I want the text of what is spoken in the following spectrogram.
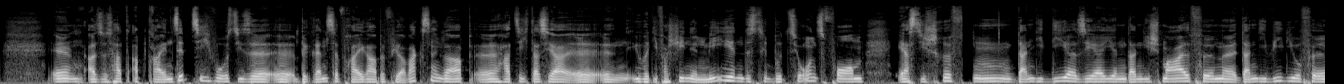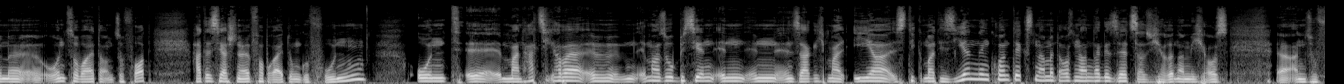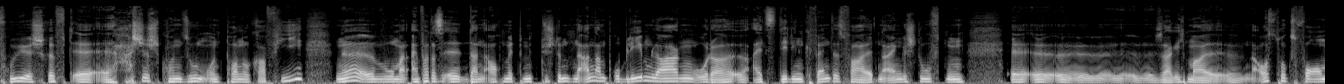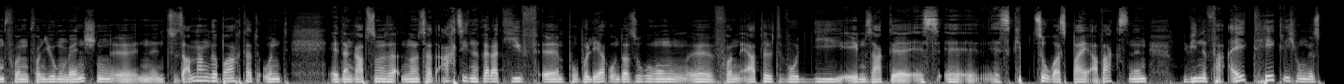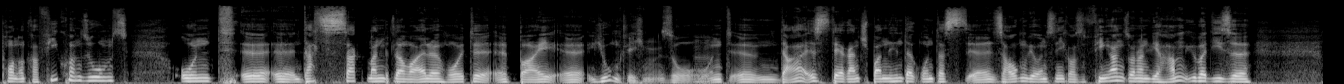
Äh, also es hat ab 73, wo es diese äh, begrenzte Freigabe für Erwachsene gab, äh, hat sich das ja äh, über die verschiedenen Mediendistributionsformen, erst die Schriften, dann die Dia-Serien, dann die Schmalfilme, dann die Videofilme äh, und so weiter und so fort, hat es ja schnell Verbreitung gefunden. Und äh, man hat sich aber äh, immer so ein bisschen in, in, in sage ich mal, eher stigmatisierenden Kontexten damit auseinandergesetzt. Also ich erinnere mich aus äh, an so frühe Schrift äh, äh Haschischkonsum und Pornografie, ne, wo man einfach das äh, dann auch mit mit bestimmten anderen Problemlagen oder äh, als delinquentes Verhalten eingestuften, äh, äh, äh, sage ich mal, äh, Ausdrucksform von von jungen Menschen äh, in, in Zusammenhang gebracht hat. Und äh, dann gab es 1980 eine relativ äh, populäre Untersuchung äh, von Ertelt, wo die eben sagte, es, äh, es gibt sowas bei Erwachsenen wie eine Veralltäglichung des Pornografiekonsums und äh, äh, das sagt man mittlerweile heute äh, bei äh, Jugendlichen so. Mhm. Und äh, da ist der ganz spannende Hintergrund, das äh, saugen wir uns nicht aus den Fingern, sondern wir haben über diese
